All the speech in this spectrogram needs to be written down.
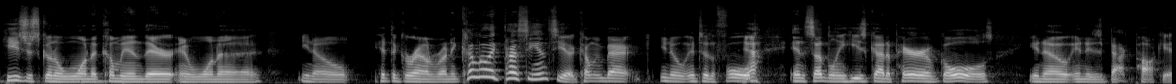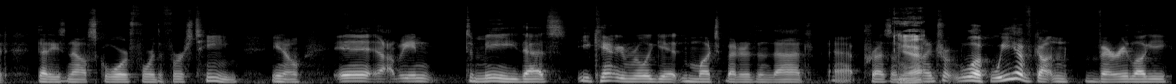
he's just going to want to come in there and want to, you know, hit the ground running, kind of like Paciencia coming back, you know, into the fold, yeah. and suddenly he's got a pair of goals, you know, in his back pocket that he's now scored for the first team. You know, it, I mean, to me, that's you can't really get much better than that at present. Yeah. Tr- look, we have gotten very lucky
